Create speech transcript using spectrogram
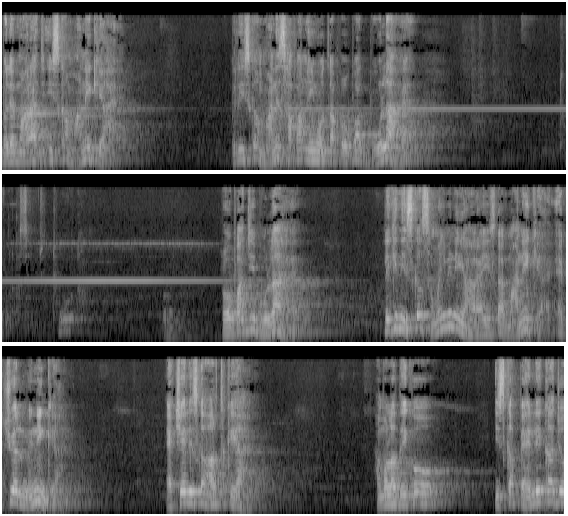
बोले, महाराज, इसका माने क्या है? बोले, इसका माने साफा नहीं होता, प्रभुपाद बोला है थोड़ा सा थोड़ा प्रभुपाद जी बोला है, लेकिन इसका समझ में नहीं आ रहा है, इसका माने क्या है? एक्चुअल मीनिंग क्या है? एक्चुअल इसका अर्थ क्या है? हम बोला, देखो, इसका पहले का जो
